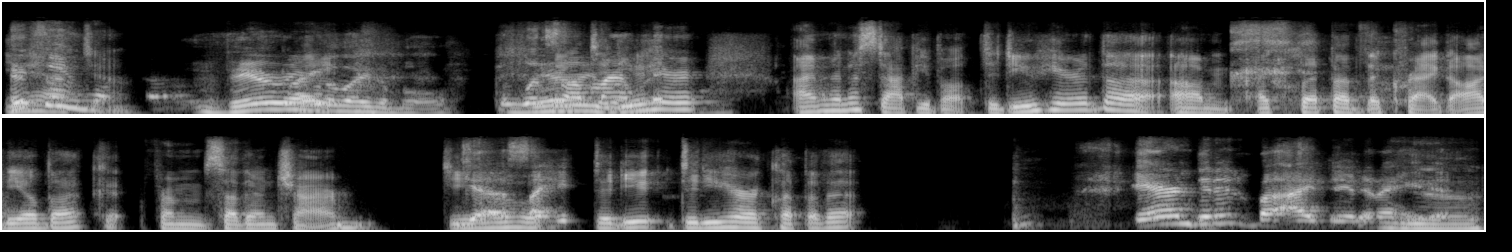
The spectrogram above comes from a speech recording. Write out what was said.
you It's have a- to. Very Right. relatable. What's Very on my Did you hear? I'm going to stop you both. Did you hear the um a clip of the Craig audiobook from Southern Charm? Do you Yes, know? I- did you did you hear a clip of it? Aaron did it, but I did, and I hate it.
